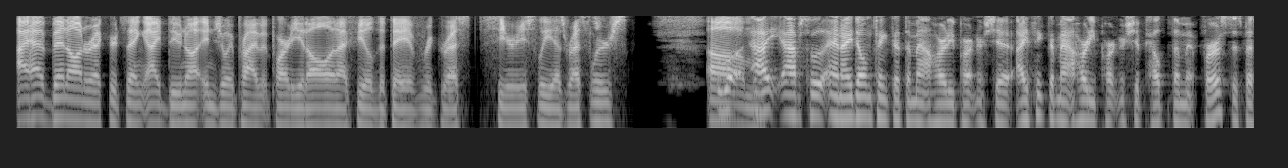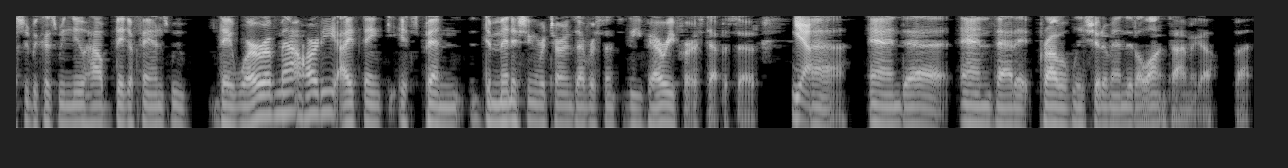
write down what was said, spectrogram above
I have been on record saying I do not enjoy Private Party at all, and I feel that they have regressed seriously as wrestlers. Um, well, I absolutely, and I don't think that the Matt Hardy partnership. I think the Matt Hardy partnership helped them at first, especially because we knew how big of fans we they were of Matt Hardy. I think it's been diminishing returns ever since the very first episode, yeah, uh, and uh, and that it probably should have ended a long time ago. But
